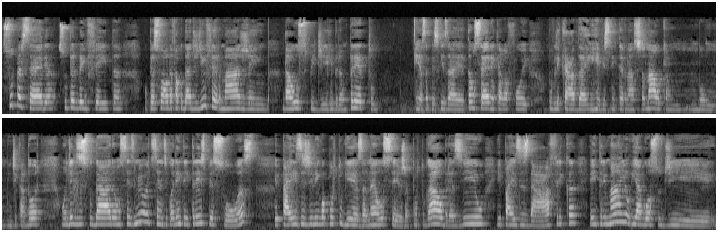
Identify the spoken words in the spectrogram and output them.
super séria, super bem feita, o pessoal da Faculdade de Enfermagem da USP de Ribeirão Preto e essa pesquisa é tão séria que ela foi publicada em revista internacional, que é um, um bom indicador, onde eles estudaram 6.843 pessoas e países de língua portuguesa, né? ou seja, Portugal, Brasil e países da África, entre maio e agosto de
